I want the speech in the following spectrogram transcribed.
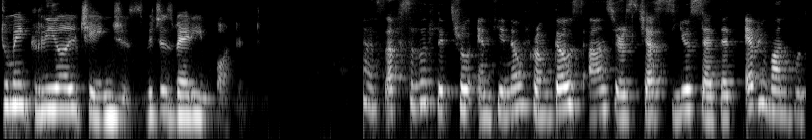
to make real changes which is very important Yes, absolutely true. And you know, from those answers, just you said that everyone would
